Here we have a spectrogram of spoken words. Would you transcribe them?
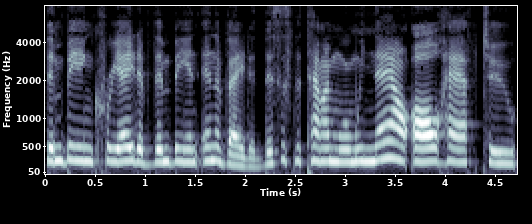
them being creative, them being innovative. This is the time when we now all have to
